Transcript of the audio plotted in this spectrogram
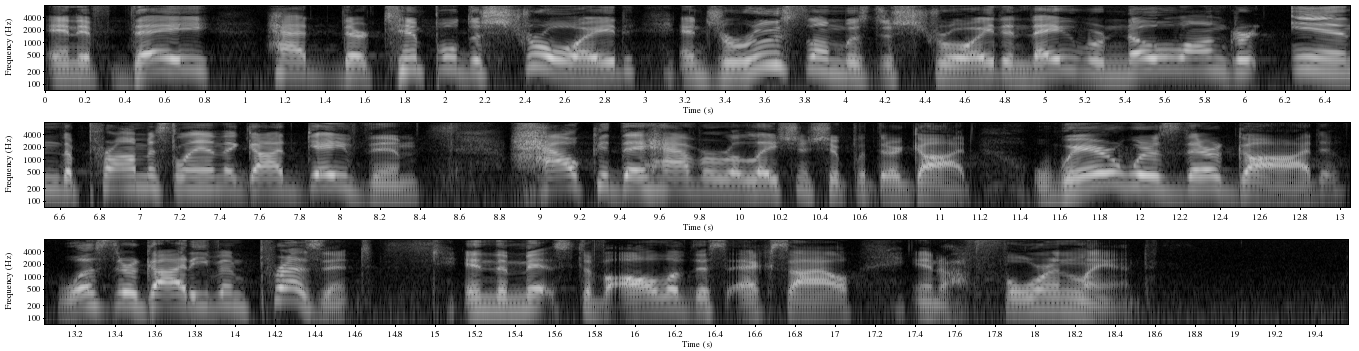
And if they had their temple destroyed and Jerusalem was destroyed and they were no longer in the promised land that God gave them, how could they have a relationship with their God? Where was their God? Was their God even present in the midst of all of this exile in a foreign land?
